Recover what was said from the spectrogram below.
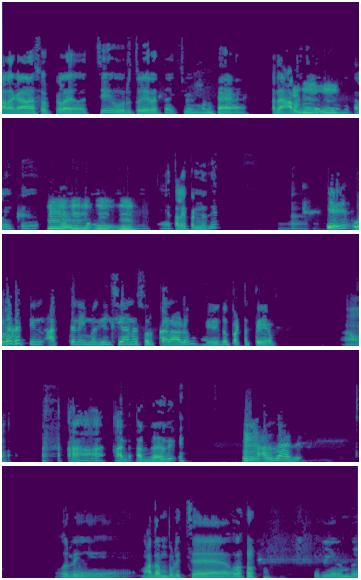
அழகான சொற்களை வச்சு ஒரு துயரத்தை எக்ஸ்பிளைன் பண்ண அதான் தலைப்பு. தலைப்பு என்னது? உலகத்தின் அத்தனை மகிழ்ச்சியான சொற்களாலும் எழுதப்பட்ட துயரம் அதுதான் அது. அதுதான் அது. ஒரு மதம் பிடிச்ச ஒரு எறும்பு.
